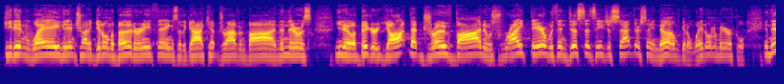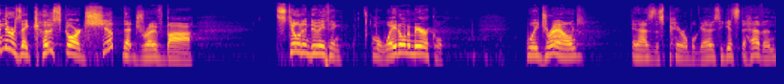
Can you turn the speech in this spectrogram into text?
he didn't wave, he didn't try to get on the boat or anything, so the guy kept driving by. And then there was, you know, a bigger yacht that drove by and it was right there within distance. And he just sat there saying, No, I'm gonna wait on a miracle. And then there was a Coast Guard ship that drove by. Still didn't do anything. I'm gonna wait on a miracle. Well, he drowned, and as this parable goes, he gets to heaven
